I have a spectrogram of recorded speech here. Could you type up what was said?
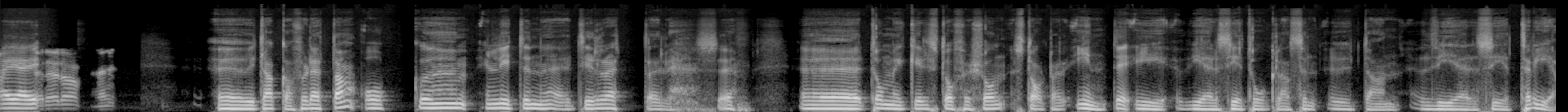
Hej, hej. hej. Vi tackar för detta och Eh, en liten eh, tillrättelse. Eh, Tommy Kristoffersson startar inte i VRC2-klassen utan VRC3.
